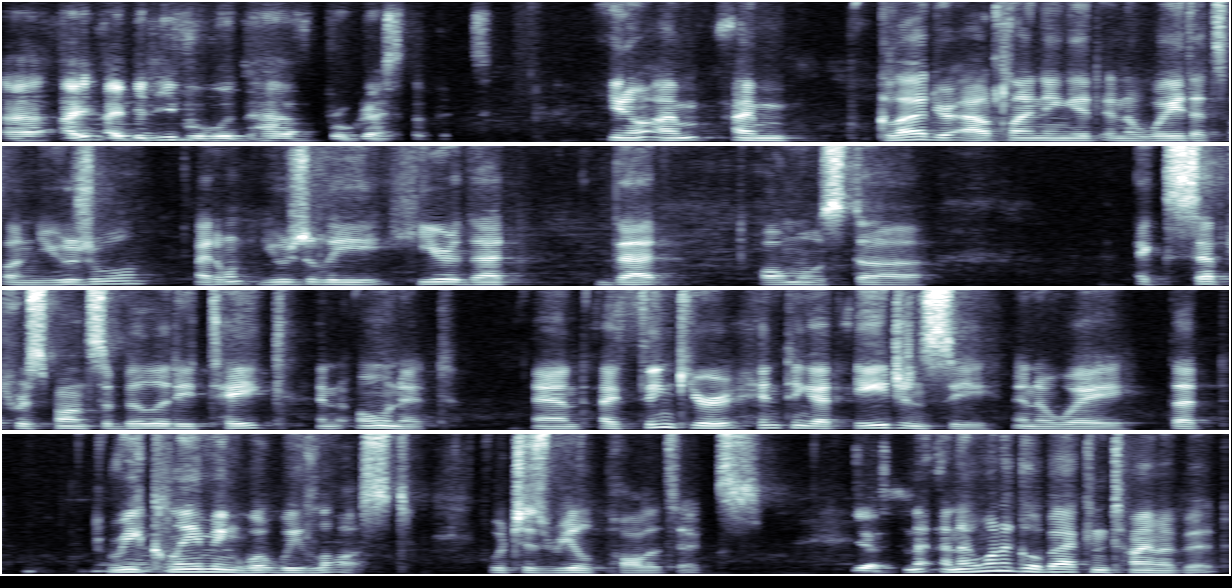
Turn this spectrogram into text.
uh, I, I, believe we would have progressed a bit. You know, I'm I'm glad you're outlining it in a way that's unusual. I don't usually hear that that almost uh, accept responsibility, take and own it. And I think you're hinting at agency in a way that reclaiming what we lost, which is real politics. Yes. And, and I want to go back in time a bit.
